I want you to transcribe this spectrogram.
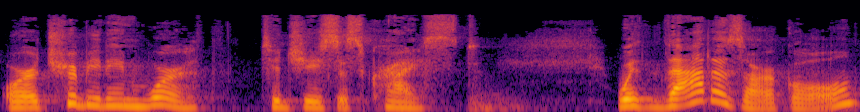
or attributing worth to Jesus Christ. With that as our goal,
